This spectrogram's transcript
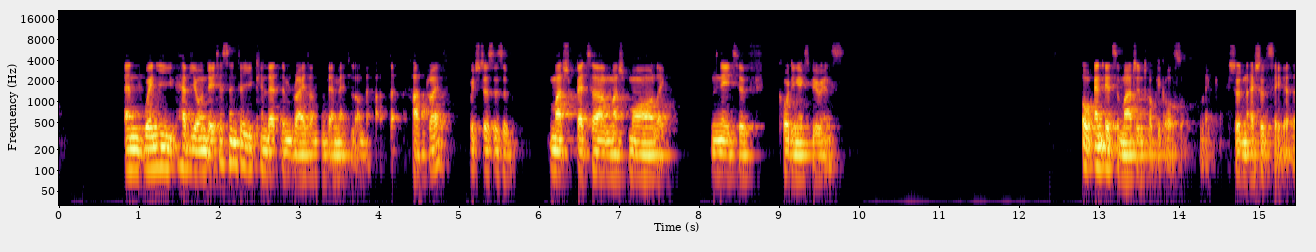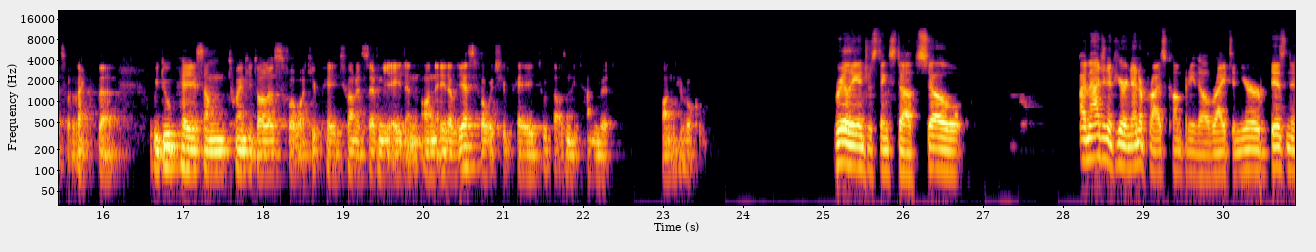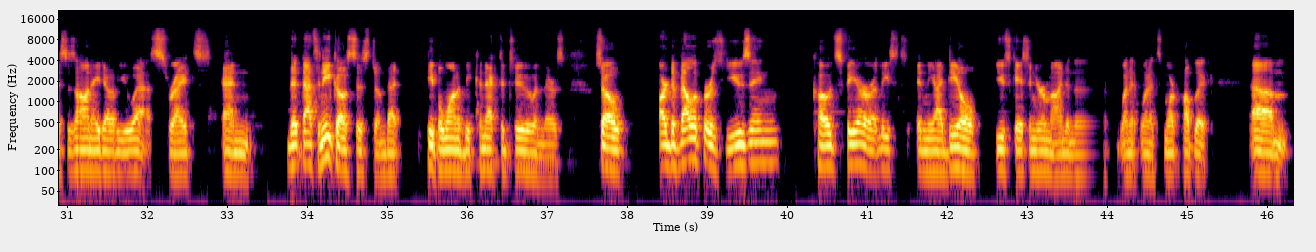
And when you have your own data center, you can let them write on bare metal on the hard, hard drive, which just is a much better, much more like native coding experience. Oh, and it's a margin topic also. Like I shouldn't, I should say that as well. Like the, we do pay some twenty dollars for what you pay two hundred seventy eight, and on AWS for which you pay two thousand eight hundred on Heroku. Really interesting stuff. So, I imagine if you're an enterprise company though, right, and your business is on AWS, right, and that that's an ecosystem that people want to be connected to, and there's so are developers using CodeSphere, or at least in the ideal use case in your mind and the when it when it's more public um,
